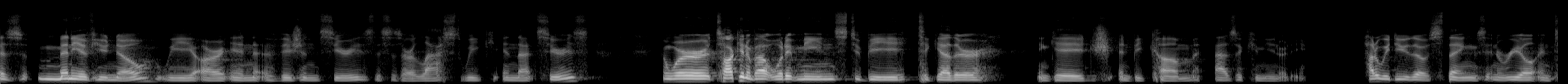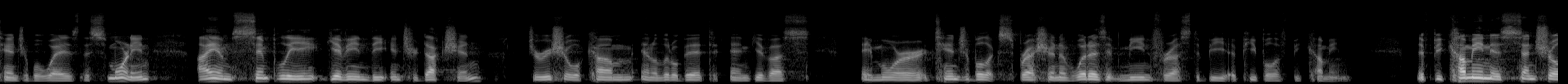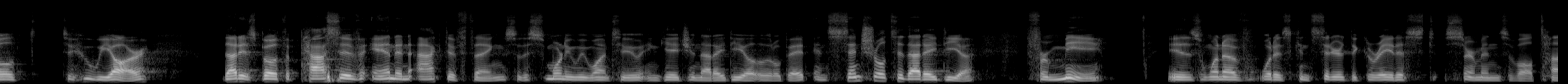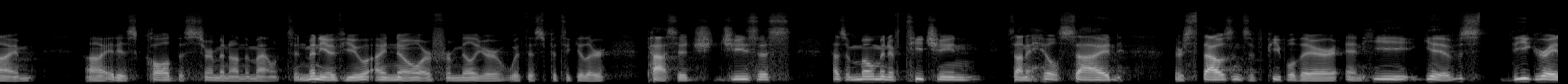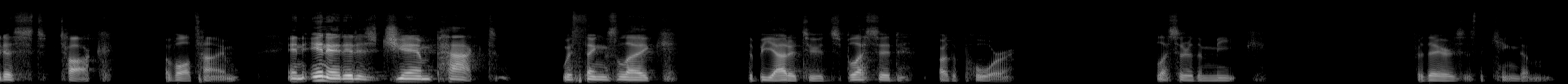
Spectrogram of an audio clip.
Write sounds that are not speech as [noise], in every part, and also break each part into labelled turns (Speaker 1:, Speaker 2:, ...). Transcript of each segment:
Speaker 1: As many of you know, we are in a vision series. This is our last week in that series. And we're talking about what it means to be together, engage, and become as a community. How do we do those things in real and tangible ways? This morning, I am simply giving the introduction. Jerusha will come in a little bit and give us a more tangible expression of what does it mean for us to be a people of becoming. If becoming is central to who we are, that is both a passive and an active thing. So this morning we want to engage in that idea a little bit. And central to that idea, for me, is one of what is considered the greatest sermons of all time. Uh, it is called the Sermon on the Mount. And many of you, I know, are familiar with this particular passage. Jesus has a moment of teaching, he's on a hillside, there's thousands of people there, and he gives the greatest talk of all time. And in it, it is jam packed with things like the Beatitudes Blessed are the poor, blessed are the meek, for theirs is the kingdom.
